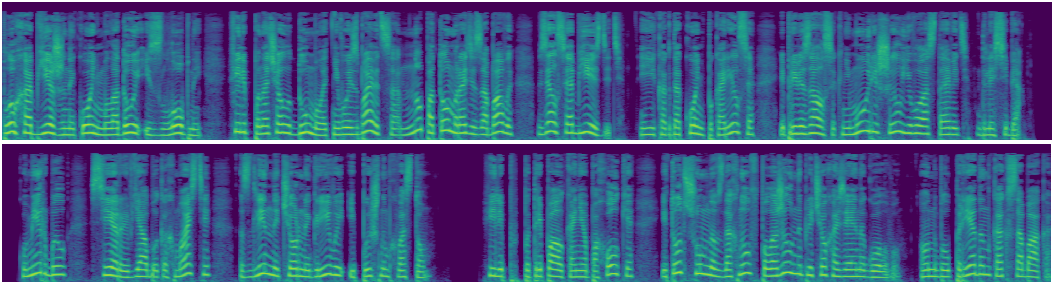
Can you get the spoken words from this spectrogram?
плохо объезженный конь, молодой и злобный. Филипп поначалу думал от него избавиться, но потом ради забавы взялся объездить. И когда конь покорился и привязался к нему, решил его оставить для себя. Кумир был серый в яблоках масти, с длинной черной гривой и пышным хвостом. Филипп потрепал коня по холке, и тот, шумно вздохнув, положил на плечо хозяина голову. Он был предан, как собака.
